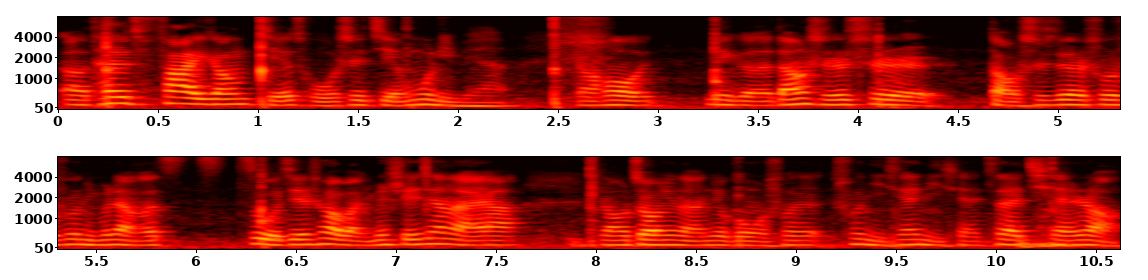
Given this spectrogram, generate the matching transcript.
呃，他就发了一张截图，是节目里面，然后那个当时是导师就在说说你们两个自自我介绍吧，你们谁先来呀？然后赵一楠就跟我说说你先你先再谦让，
